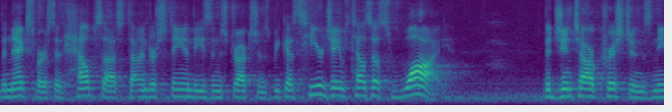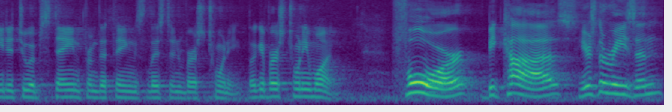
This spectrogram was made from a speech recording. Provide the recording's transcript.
the next verse, it helps us to understand these instructions because here James tells us why the Gentile Christians needed to abstain from the things listed in verse 20. Look at verse 21. For, because, here's the reason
